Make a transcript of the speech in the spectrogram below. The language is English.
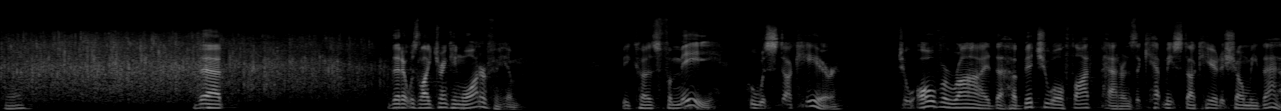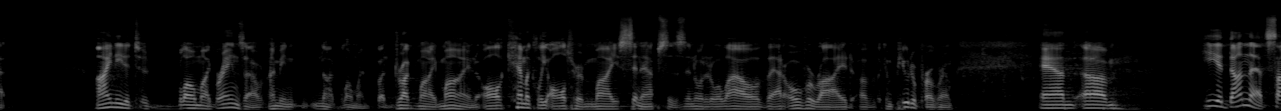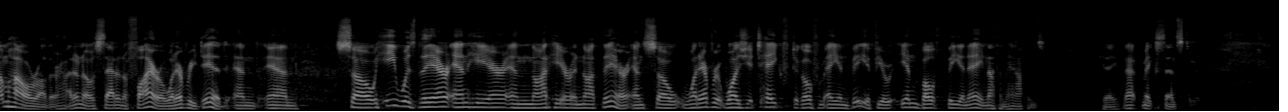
Yeah. That, that it was like drinking water for him. Because for me, who was stuck here, to override the habitual thought patterns that kept me stuck here to show me that, I needed to blow my brains out. I mean, not blow my, but drug my mind, all chemically alter my synapses in order to allow that override of the computer program. And um, he had done that somehow or other. I don't know, sat in a fire or whatever he did. And, and so he was there and here and not here and not there. And so whatever it was you take to go from A and B, if you're in both B and A, nothing happens. Okay, that makes sense to me.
